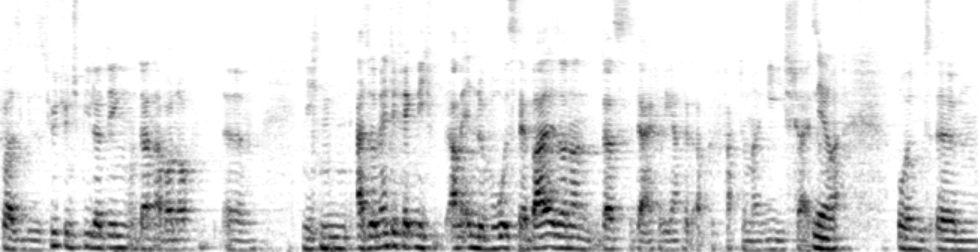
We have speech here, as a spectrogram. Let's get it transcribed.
quasi dieses Hütchenspieler-Ding und dann aber noch ähm, nicht, also im Endeffekt nicht am Ende, wo ist der Ball, sondern dass der einfach die ganze Zeit abgefuckte Magie-Scheiße Ja. macht. Und ähm,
